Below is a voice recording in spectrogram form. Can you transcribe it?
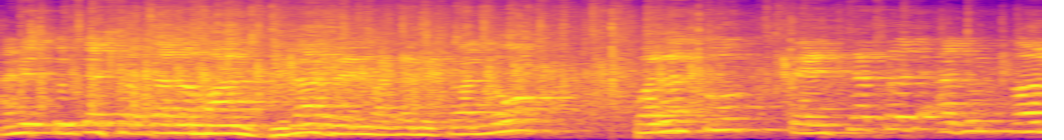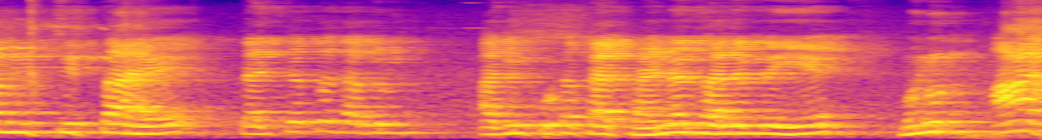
आणि तुमच्या शब्दाला मान दिला जाईल माझ्या मित्रांनो. परंतु त्यांच्यातच अजून अनिश्चितता आहे. त्यांच्यातच अजून अजून कुठं काय फायनल झालेलं नाहीये. म्हणून आज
